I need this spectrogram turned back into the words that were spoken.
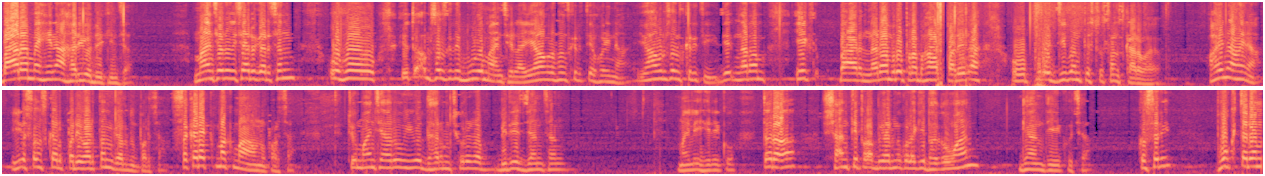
बाह्र महिना हरियो देखिन्छ। मान्छेहरू विचार गर्छन् ओहो यो त हाम्रो संस्कृति बुढो मान्छेलाई यो हाम्रो संस्कृति होइन यो हाम्रो संस्कृति। जे नरम एक बार नराम्रो प्रभाव परेर ओ पुरो जीवन त्यस्तो संस्कार भयो। होइन होइन यो संस्कार परिवर्तन गर्नुपर्छ सकारात्मकमा आउनुपर्छ। त्यो मान्छेहरू यो धर्म छोडेर विदेश जान्छन् मैले हेरेको। तर शान्ति प्राप्त गर्नुको लागि भगवान् ज्ञान दिएको छ। कसरी? भोक्तरम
